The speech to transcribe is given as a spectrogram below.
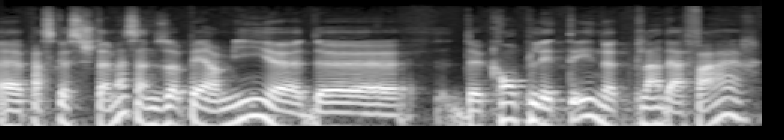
euh, parce que justement, ça nous a permis de, de compléter notre plan d'affaires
